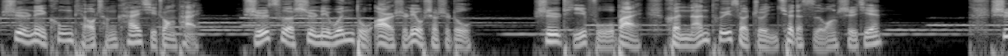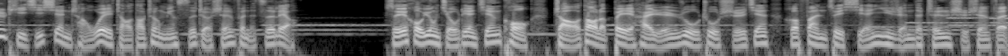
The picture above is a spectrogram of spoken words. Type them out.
室内空调呈开启状态，实测室内温度二十六摄氏度，尸体腐败，很难推测准确的死亡时间。尸体及现场未找到证明死者身份的资料。随后用酒店监控找到了被害人入住时间和犯罪嫌疑人的真实身份。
